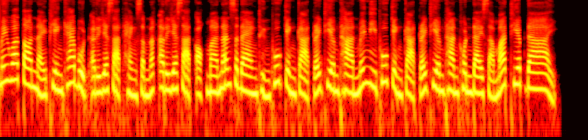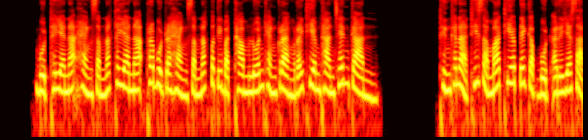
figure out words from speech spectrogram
ไม่ว่าตอนไหนเพียงแค่บุตรอริยสัจแห่งสำนักอริยสัจออกมานั่นแสดงถึงผู้เก่งกาจไร้เทียมทานไม่มีผู้เก่งกาจไร้เทียมทานคนใดสามารถเทียบได้ บุตรทยนะแห่งสำนักทยนะ พระบุตรแห่งสำนักปฏิบัติธรรมล้วนแข็งแกร่งไร้เทียมทานเช่นกัน ถึงขนาดที่สามารถเทียบได้กับบุตรอริยสัจ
